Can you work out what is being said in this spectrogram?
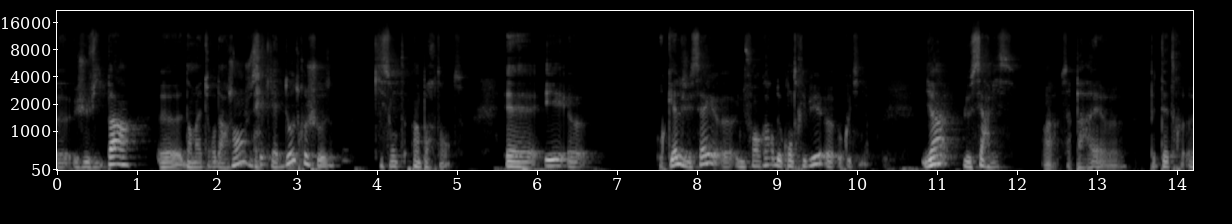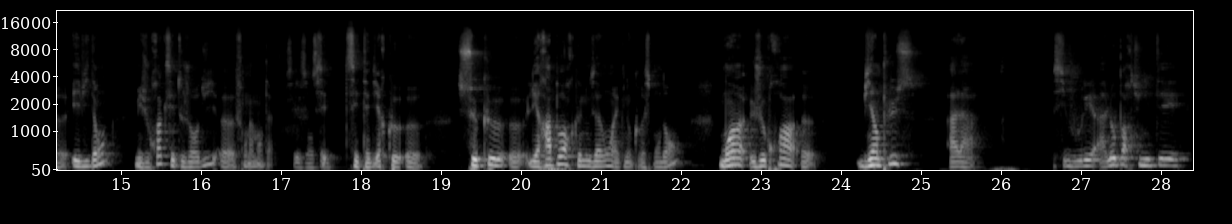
je vis pas dans ma tour d'argent, je sais qu'il y a d'autres choses qui sont importantes et auquel j'essaye, une fois encore, de contribuer au quotidien. Il y a le service. Voilà, ça paraît euh, peut-être évident, mais je crois que c'est aujourd'hui fondamental. C'est essentiel. C'est-à-dire que ce que les rapports que nous avons avec nos correspondants, moi, je crois bien plus à la, si vous voulez, à l'opportunité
